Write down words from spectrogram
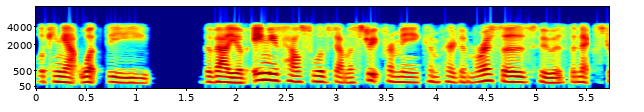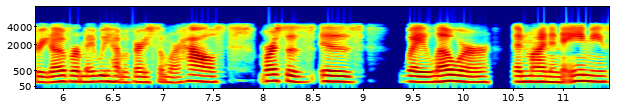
looking at what the the value of Amy's house lives down the street from me compared to Marissa's, who is the next street over. Maybe we have a very similar house. Marissa's is way lower than mine and Amy's,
